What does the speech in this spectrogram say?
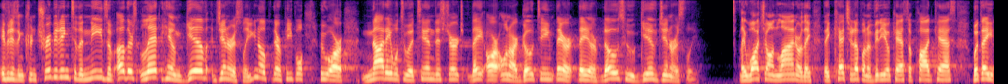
If it is in contributing to the needs of others, let him give generously. You know, there are people who are not able to attend this church. They are on our go team. They are, they are those who give generously. They watch online or they, they catch it up on a video cast, a podcast, but they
